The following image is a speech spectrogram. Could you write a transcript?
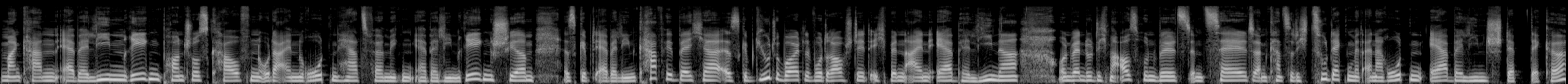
Man kann Air Berlin Regenponchos kaufen oder einen roten herzförmigen Air Berlin Regenschirm. Es gibt Air Berlin Kaffeebecher, es gibt Jutebeutel, wo drauf steht, ich bin ein Air Berliner. Und wenn du dich mal ausruhen willst im Zelt, dann kannst du dich zudecken mit einer roten Air Berlin Steppdecke.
